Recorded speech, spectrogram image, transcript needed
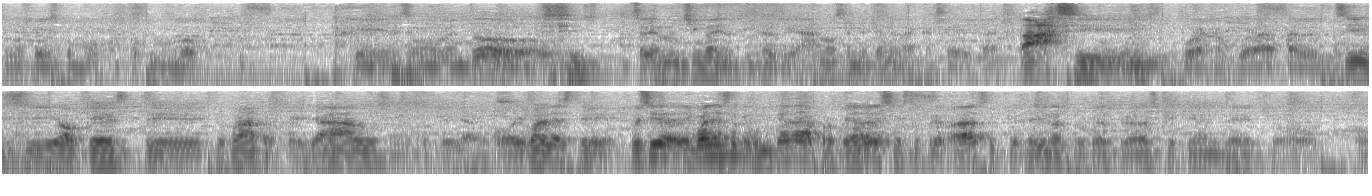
son los juegos como Pokémon Go que en su momento salieron un chingo de noticias de ah no se meten en la casa de tal Ah, sí. por allá, tal Sí, sí, o que este que fueran atropellados son atropellados o igual este, pues sí, igual eso que se metían a propiedades este, privadas y pues hay unas propiedades privadas que tienen derecho o, o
